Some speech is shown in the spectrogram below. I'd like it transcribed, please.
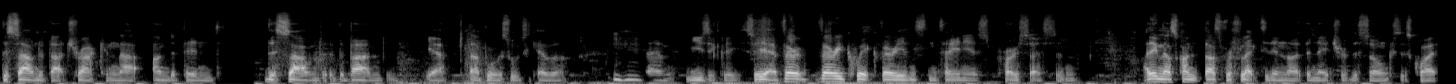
the sound of that track, and that underpinned the sound of the band, and yeah, that brought us all together hmm um, musically. So yeah, very very quick, very instantaneous process, and I think that's kind of that's reflected in like the nature of the song because it's quite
